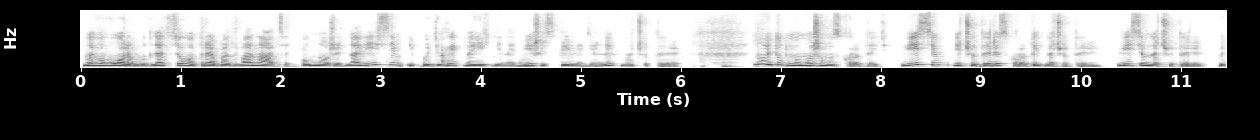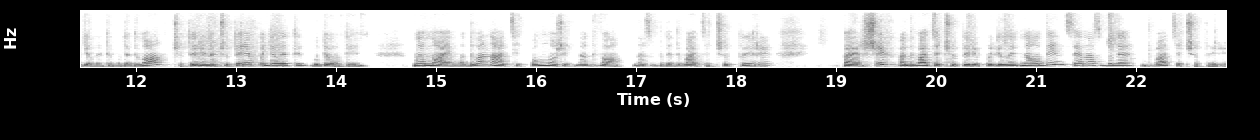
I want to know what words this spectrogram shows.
Ми говоримо, для цього треба 12 помножити на 8 і поділити на їхній найбільший спільний дільник на 4. Ну і тут ми можемо скоротити 8 і 4 скоротити на 4. 8 на 4 поділити буде 2, 4 на 4 поділити буде 1. Ми маємо 12 помножити на 2, у нас буде 24 перших, а 24 поділити на 1, це у нас буде 24.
